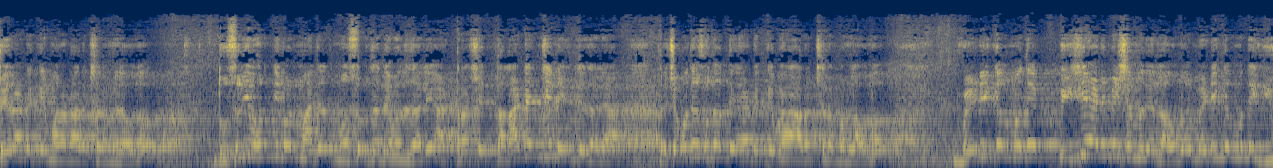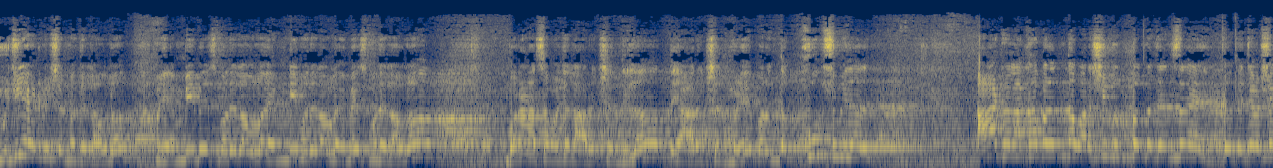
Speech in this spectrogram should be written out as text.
तेरा टक्के मराठा आरक्षण मिळवलं दुसरी भरती पण माझ्याच महसूल खात्यामध्ये झाली. अठराशे तलाट्यांची नियुक्ती झाल्या. त्याच्यामध्ये सुद्धा तेरा टक्के आरक्षण आपण लावलं. मेडिकलमध्ये पीजी ऍडमिशनमध्ये लावलं. मेडिकलमध्ये युजी ऍडमिशनमध्ये लावलं. म्हणजे एमबीबीएसमध्ये लावलं एमडी मध्ये लावलं एम एसमध्ये लावलं. मराठा समाजाला आरक्षण दिलं. ते आरक्षण मिळेपर्यंत खूप सुविधा झाल्या. आठ लाखापर्यंत वार्षिक उत्पन्न ज्यांचं आहे किंवा त्याच्यापेक्षा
